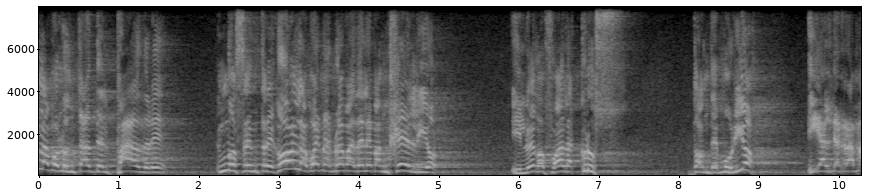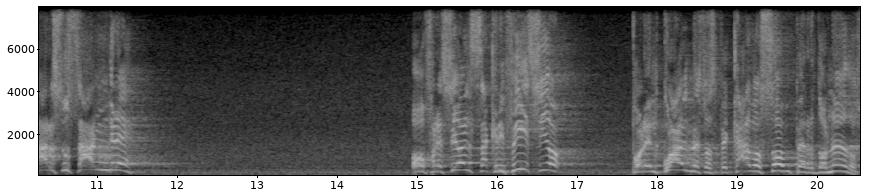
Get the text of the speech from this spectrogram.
la voluntad del Padre, nos entregó la buena nueva del Evangelio y luego fue a la cruz donde murió y al derramar su sangre ofreció el sacrificio por el cual nuestros pecados son perdonados.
